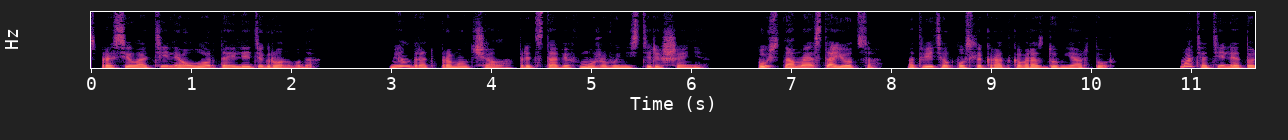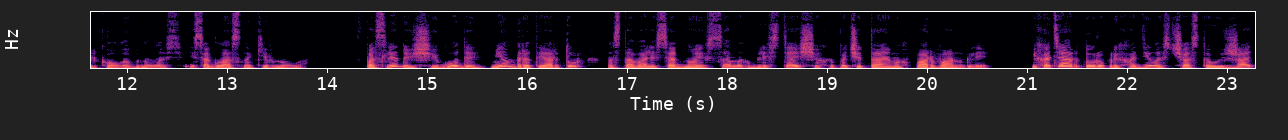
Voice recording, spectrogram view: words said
Спросила Атилия у лорда и леди Гронвуда. Милдред промолчала, представив мужу вынести решение. Пусть там и остается», — ответил после краткого раздумья Артур. Мать Атилия только улыбнулась и согласно кивнула. В последующие годы Милдред и Артур оставались одной из самых блестящих и почитаемых пар в Англии. И хотя Артуру приходилось часто уезжать,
